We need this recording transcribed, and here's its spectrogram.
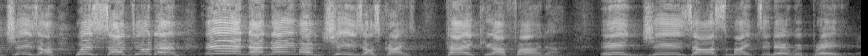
of Jesus. We subdue them in the name of Jesus Christ. Thank you, our Father. In Jesus' mighty name we pray.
